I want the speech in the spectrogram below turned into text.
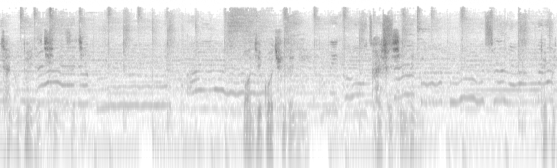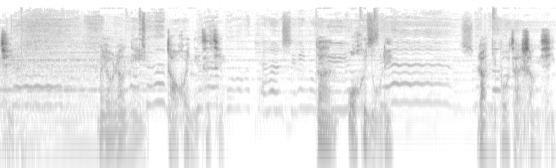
才能对得起你自己。忘记过去的你，开始新的你。对不起，没有让你找回你自己，但我会努力，让你不再伤心。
